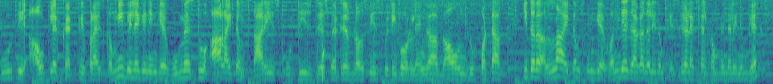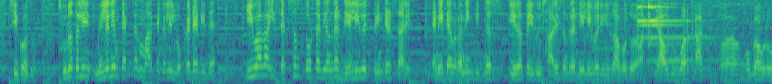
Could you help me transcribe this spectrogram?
ಪೂರ್ತಿ ಔಟ್ಲೆಟ್ ಫ್ಯಾಕ್ಟ್ರಿ ಪ್ರೈಸ್ ಕಮ್ಮಿ ಬೆಲೆಗೆ ನಿಮಗೆ ವುಮೆನ್ಸ್ದು all items saris, kurtis dress material blouse piece petticoat lehenga gown dupattas ಈ ಥರ ಎಲ್ಲ ಐಟಮ್ಸ್ ನಿಮಗೆ ಒಂದೇ ಜಾಗದಲ್ಲಿ ನಮ್ಮ ಕೇಸರಿಯಾ ಟೆಕ್ಸ್ಟೈಲ್ ಕಂಪ್ನಿನಲ್ಲಿ ನಿಮಗೆ ಸಿಗೋದು. ಸೂರತಲ್ಲಿ ಮಿಲೇನಿಯಂ ಟೆಕ್ಸ್ಟೈಲ್ ಮಾರ್ಕೆಟಲ್ಲಿ ಲೊಕೇಟೆಡ್ ಇದೆ. ಇವಾಗ ಈ ಸೆಕ್ಷನ್ಸ್ ತೋರ್ತಾ ಇದೀವಿ ಅಂದರೆ daily wear printed saris any time running business ಇರುತ್ತೆ ಇದು ಸ್ಯಾರೀಸ್ ಅಂದರೆ ಡೆಲಿವರಿ ವೇರ್ ಯೂಸ್ ಆಗೋದು. ಯಾವುದು ವರ್ಕ್ ಆಗ ಹೋಗೋರು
